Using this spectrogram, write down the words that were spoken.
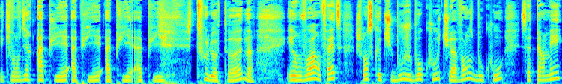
et qui vont venir appuyer, appuyer, appuyer, appuyer tout l'automne. Et on voit en fait, je pense que tu bouges beaucoup, tu avances beaucoup. Ça te permet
